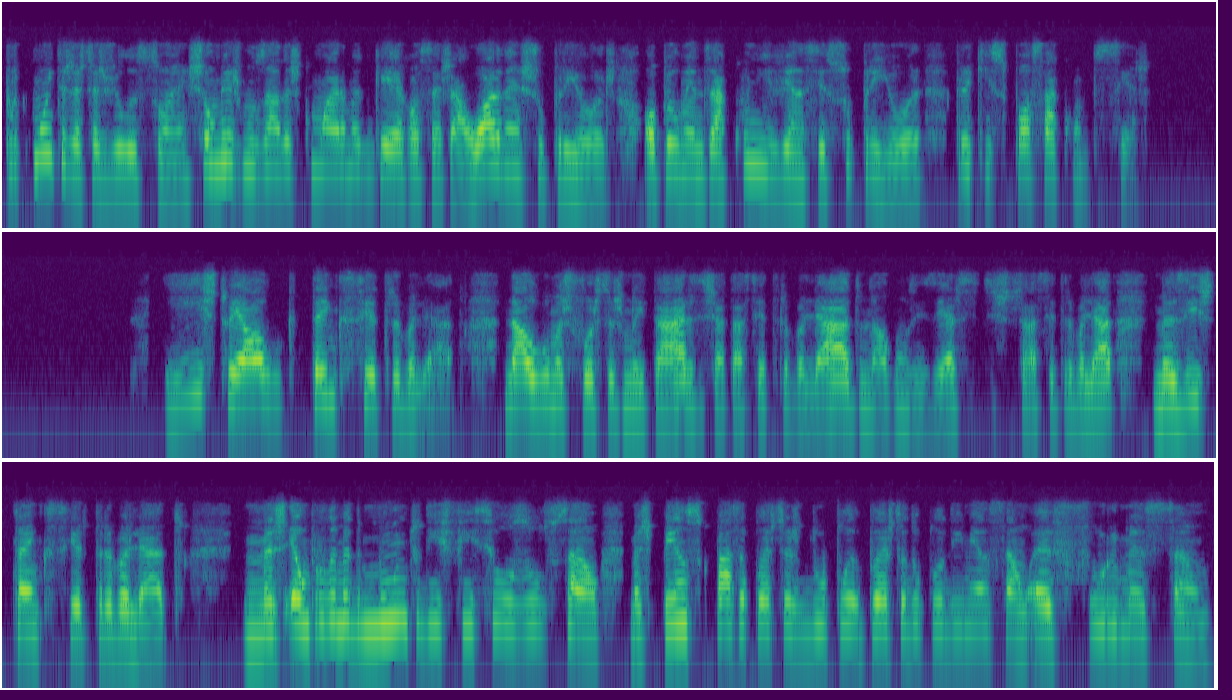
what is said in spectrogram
porque muitas destas violações são mesmo usadas como arma de guerra, ou seja, há ordens superiores, ou pelo menos há conivência superior para que isso possa acontecer. E isto é algo que tem que ser trabalhado. Em algumas forças militares isto já está a ser trabalhado, em alguns exércitos isto está a ser trabalhado, mas isto tem que ser trabalhado. Mas é um problema de muito difícil resolução. Mas penso que passa por, dupla, por esta dupla dimensão, a formação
